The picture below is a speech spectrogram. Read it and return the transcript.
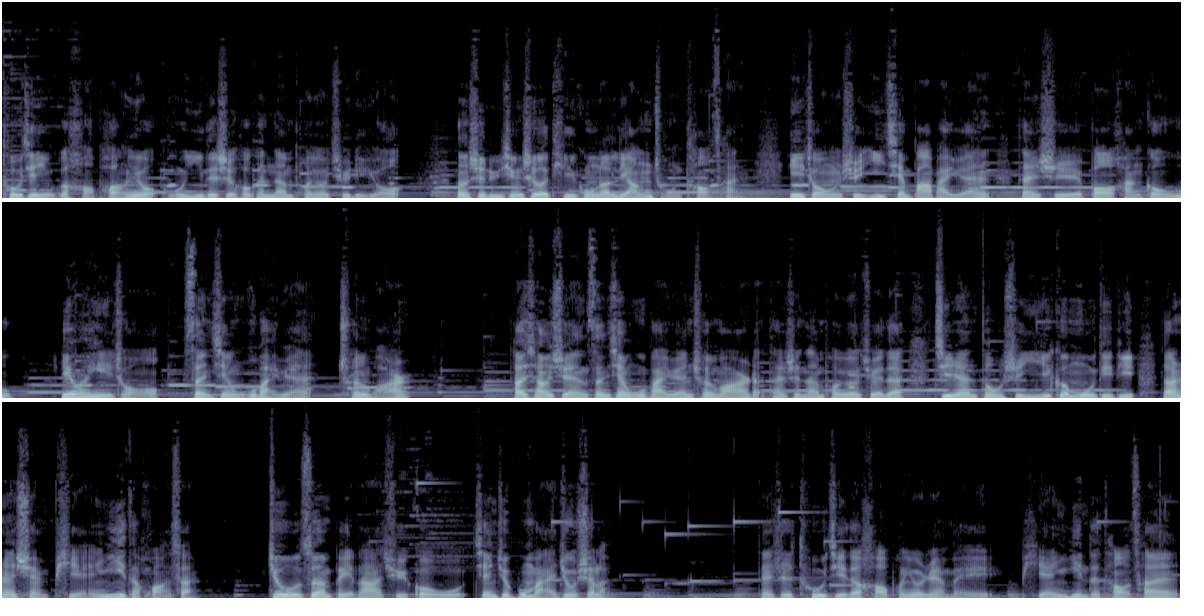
兔姐有个好朋友，五一的时候跟男朋友去旅游，当时旅行社提供了两种套餐，一种是一千八百元，但是包含购物；另外一种三千五百元纯玩儿。她想选三千五百元纯玩的，但是男朋友觉得既然都是一个目的地，当然选便宜的划算。就算被拉去购物，坚决不买就是了。但是兔姐的好朋友认为，便宜的套餐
